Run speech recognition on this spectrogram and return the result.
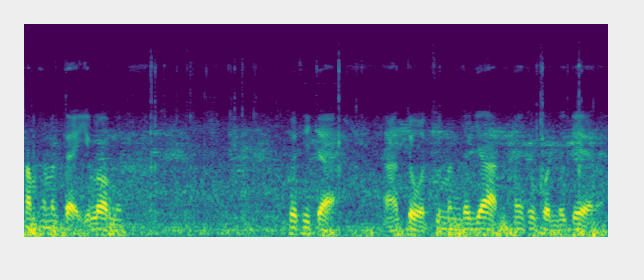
ทำให้มันแตกอีกรอบหนึงเพื่อที่จะหาโจทย์ที่มันยากให้ทุกคนได้แก้นะ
